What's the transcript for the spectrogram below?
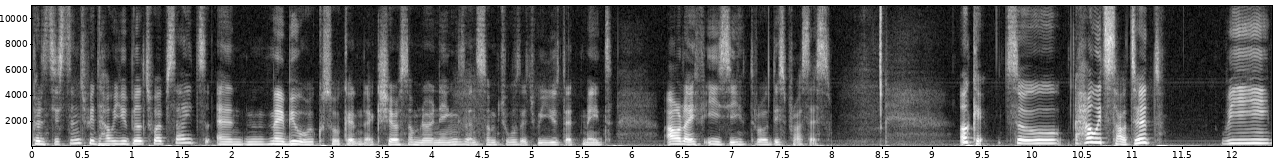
consistent with how you built websites, and maybe we also can like share some learnings and some tools that we use that made our life easy throughout this process. Okay, so how it started, we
